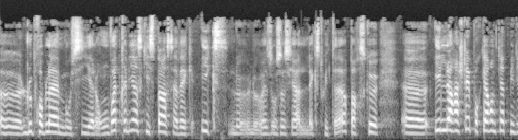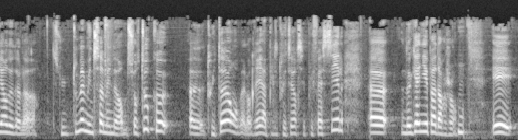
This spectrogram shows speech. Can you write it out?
euh, le problème aussi, alors on voit très bien ce qui se passe avec X, le, réseau social, l'ex-Twitter, parce qu'il l'a racheté pour 44 milliards de dollars. C'est tout de même une somme énorme, surtout que euh, Twitter, on va le réappeler Twitter, c'est plus facile, euh, ne gagnait pas d'argent. Mm. Et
